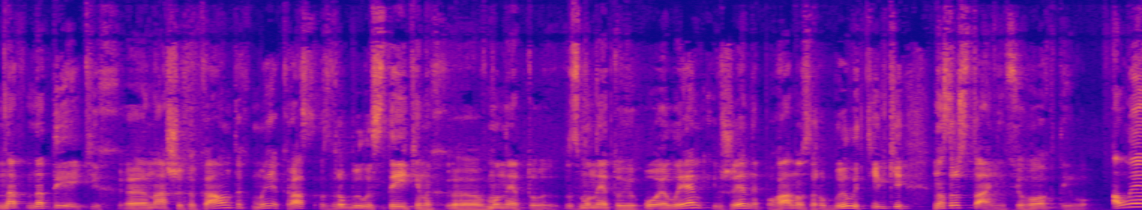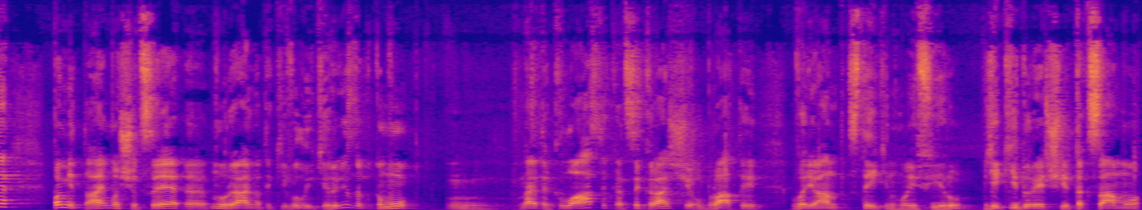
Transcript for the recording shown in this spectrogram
на, на деяких наших аккаунтах ми якраз зробили стейкінг в монету з монетою OLM і вже непогано заробили тільки на зростанні цього активу. Але пам'ятаємо, що це е, ну, реально такий великий ризик, тому знаєте, класика це краще обрати варіант стейкінгу ефіру, який, до речі, так само.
